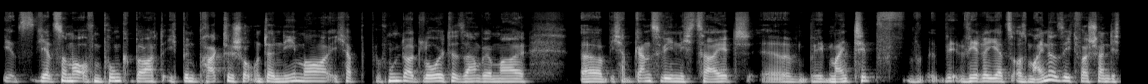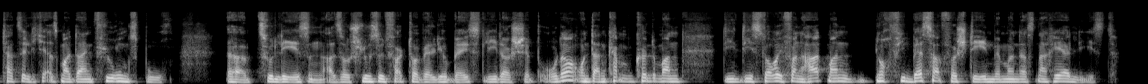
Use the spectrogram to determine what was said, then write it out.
Jetzt, jetzt nochmal auf den Punkt gebracht, ich bin praktischer Unternehmer, ich habe 100 Leute, sagen wir mal, äh, ich habe ganz wenig Zeit. Äh, mein Tipp wäre jetzt aus meiner Sicht wahrscheinlich tatsächlich erstmal dein Führungsbuch äh, zu lesen, also Schlüsselfaktor Value-Based Leadership, oder? Und dann kann, könnte man die, die Story von Hartmann noch viel besser verstehen, wenn man das nachher liest.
